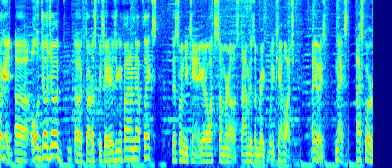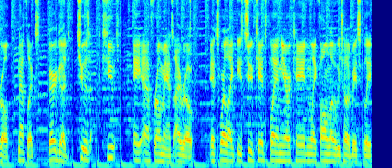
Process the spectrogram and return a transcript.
Okay, uh, old JoJo, uh, Stardust Crusaders. You can find on Netflix. This one you can't. You gotta watch somewhere else. Diamond is Unbreakable. You can't watch. Anyways, next, High Score Girl, Netflix. Very good. Choose cute AF romance. I wrote. It's where like these two kids play in the arcade and like fall in love with each other basically.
